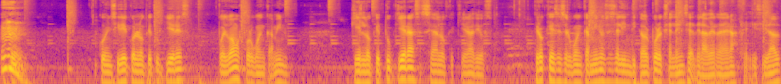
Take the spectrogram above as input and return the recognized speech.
coincide con lo que tú quieres, pues vamos por buen camino. Que lo que tú quieras sea lo que quiera Dios. Creo que ese es el buen camino, ese es el indicador por excelencia de la verdadera felicidad.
